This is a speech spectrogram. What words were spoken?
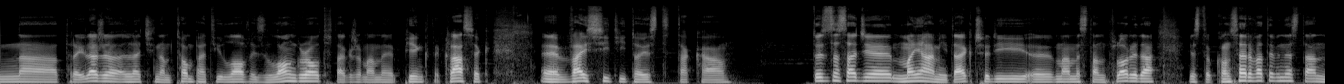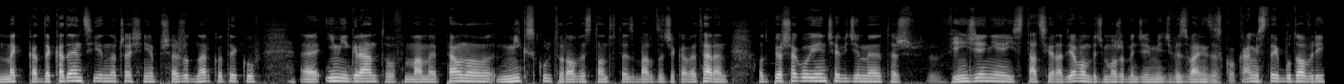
na trailerze leci nam Tom Petty Love is Long Road, także mamy piękny klasyk. Vice City to jest taka to jest w zasadzie Miami, tak? Czyli y, mamy stan Floryda, jest to konserwatywny stan, mekka dekadencji jednocześnie, przerzut narkotyków, e, imigrantów, mamy pełno miks kulturowy, stąd to jest bardzo ciekawy teren. Od pierwszego ujęcia widzimy też więzienie i stację radiową, być może będziemy mieć wyzwanie ze skokami z tej budowli.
